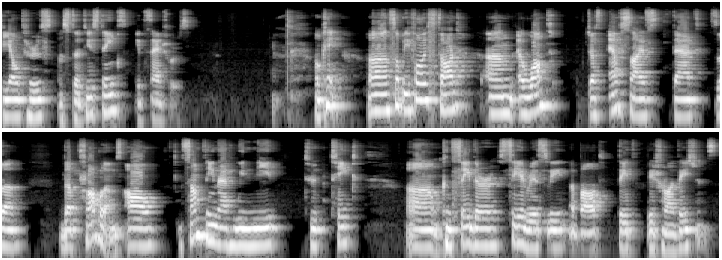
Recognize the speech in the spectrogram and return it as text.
filters, statistics, etc. Okay, uh, so before we start, um, I want to just emphasize that the the problems are something that we need to take um, consider seriously about data visualizations.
